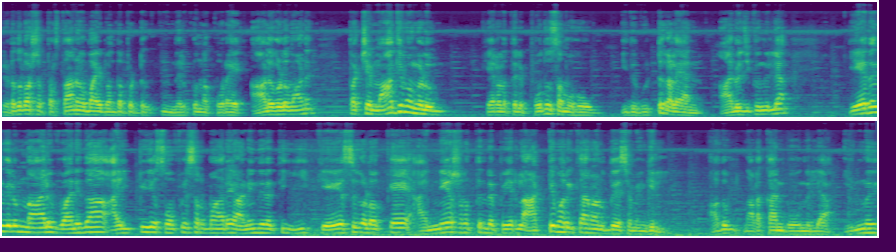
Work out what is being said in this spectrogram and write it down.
ഇടതുപക്ഷ പ്രസ്ഥാനവുമായി ബന്ധപ്പെട്ട് നിൽക്കുന്ന കുറേ ആളുകളുമാണ്. പക്ഷേ മാധ്യമങ്ങളും കേരളത്തിലെ പൊതുസമൂഹവും ഇത് വിട്ടുകളയാൻ ആലോചിക്കുന്നില്ല. ഏതെങ്കിലും നാല് വനിതാ ഐ പി എസ് ഓഫീസർമാരെ അണിനിരത്തി ഈ കേസുകളൊക്കെ അന്വേഷണത്തിന്റെ പേരിൽ അട്ടിമറിക്കാനാണ് ഉദ്ദേശമെങ്കിൽ അതും നടക്കാൻ പോകുന്നില്ല. ഇന്ന്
